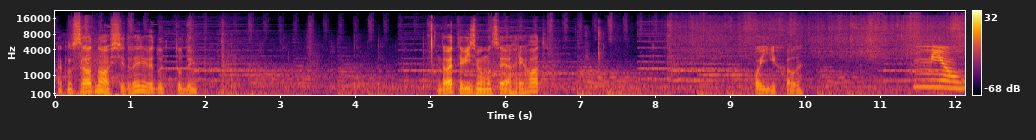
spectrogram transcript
Так, ну все одно, всі двері ведуть туди. Давайте візьмемо цей агрегат. Поїхали. Мяу.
